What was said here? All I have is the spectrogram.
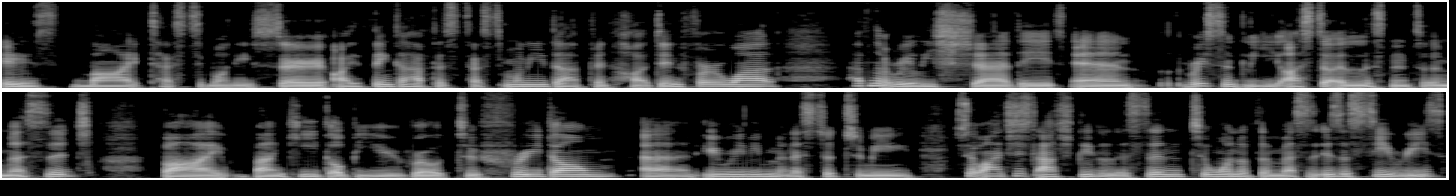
is my testimony. So I think I have this testimony that I've been hiding for a while. I've not really shared it, and recently I started listening to a message by Banky W. Road to Freedom, and it really ministered to me. So I just actually listened to one of the messages. It's a series.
